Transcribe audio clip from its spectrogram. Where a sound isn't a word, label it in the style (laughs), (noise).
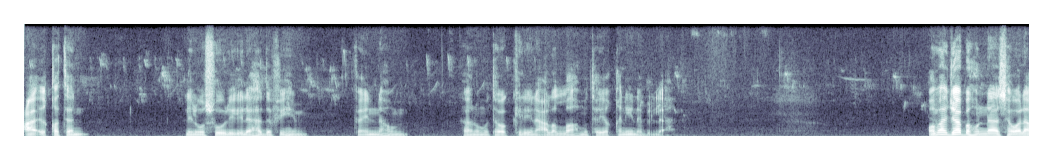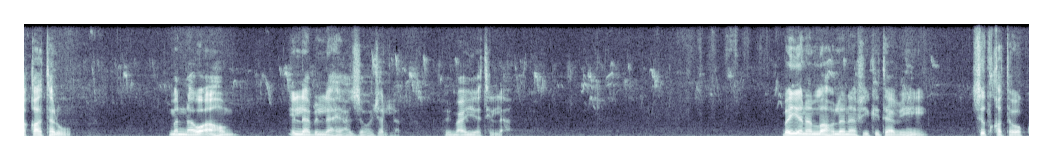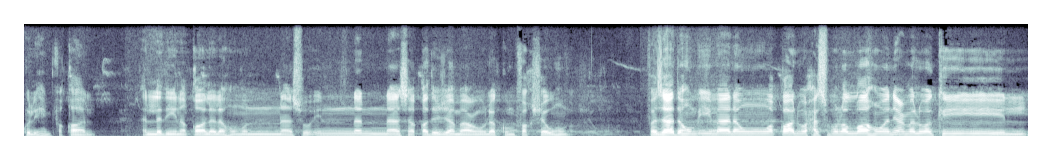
عائقة للوصول إلى هدفهم فإنهم كانوا متوكلين على الله متيقنين بالله. وما جابه الناس ولا قاتلوا من ناوأهم إلا بالله عز وجل بمعية الله. بين الله لنا في كتابه صدق توكلهم فقال الذين قال لهم الناس إن الناس قد جمعوا لكم فاخشوهم فزادهم إيمانا وقالوا حسبنا الله ونعم الوكيل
